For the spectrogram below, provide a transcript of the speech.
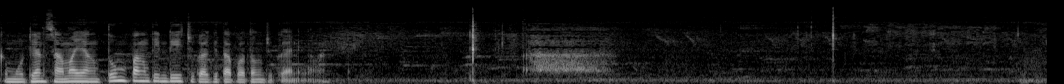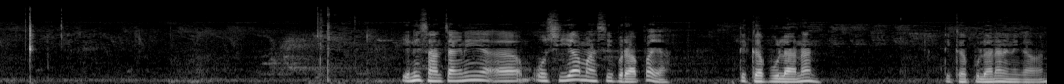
Kemudian sama yang tumpang tindih juga kita potong juga ini kawan. ini sancang ini uh, usia masih berapa ya tiga bulanan tiga bulanan ini kawan.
